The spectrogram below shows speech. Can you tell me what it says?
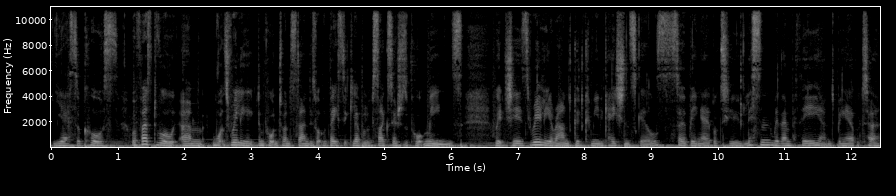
Yes, of course. Well, first of all, um, what's really important to understand is what the basic level of psychosocial support means, which is really around good communication skills. So, being able to listen with empathy and being able to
